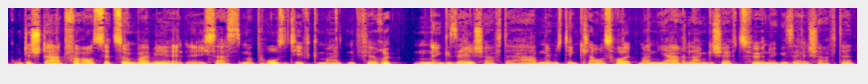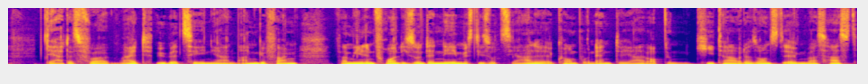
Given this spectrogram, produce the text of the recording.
gute Startvoraussetzungen, weil wir, ich sage es mal positiv gemeint, einen verrückten Gesellschafter haben, nämlich den Klaus Holtmann, jahrelang geschäftsführender Gesellschafter der hat es vor weit über zehn Jahren angefangen. Familienfreundliches Unternehmen ist die soziale Komponente, ja, ob du eine Kita oder sonst irgendwas hast.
